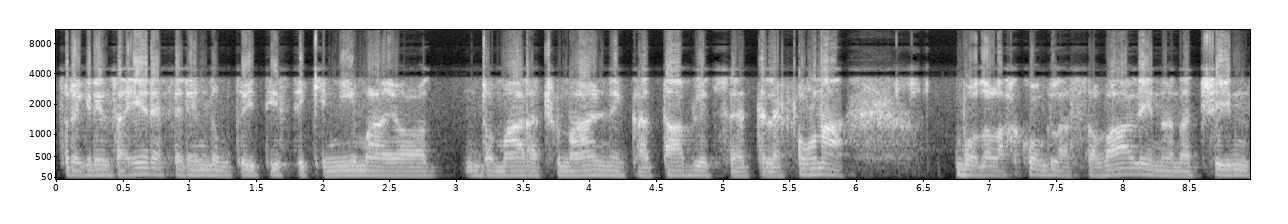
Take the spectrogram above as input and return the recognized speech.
Torej gre za e-referendum, tudi tisti, ki nimajo doma računalnika, tablice, telefona, bodo lahko glasovali na način,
